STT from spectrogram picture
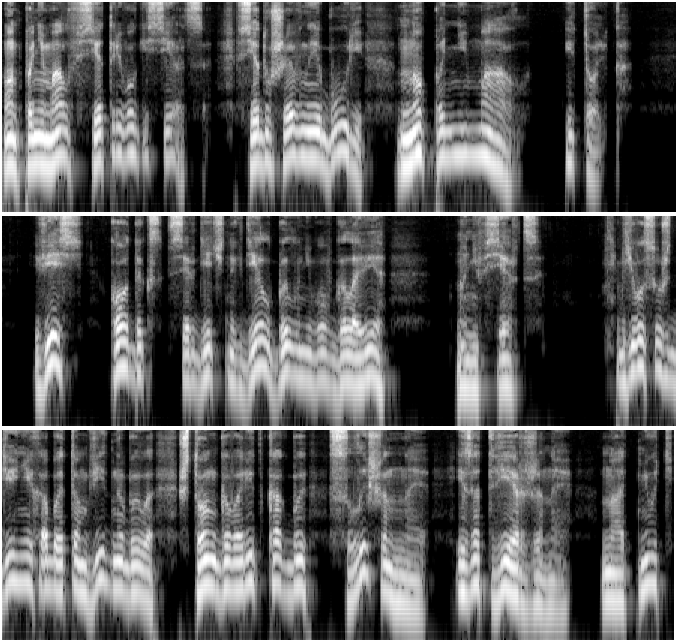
Он понимал все тревоги сердца, все душевные бури, но понимал и только. Весь кодекс сердечных дел был у него в голове, но не в сердце. В его суждениях об этом видно было, что он говорит как бы слышанное и затверженное, но отнюдь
